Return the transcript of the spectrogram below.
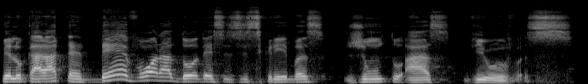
Pelo caráter devorador desses escribas junto às viúvas.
